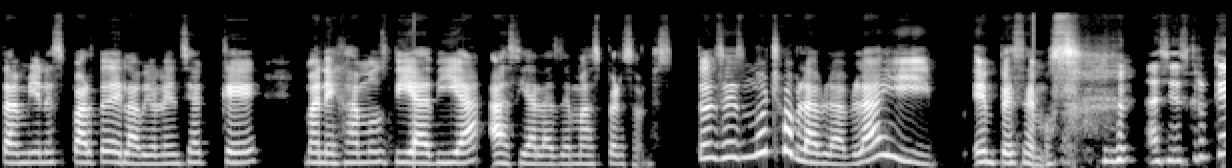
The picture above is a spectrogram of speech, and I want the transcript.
también es parte de la violencia que manejamos día a día hacia las demás personas. Entonces, mucho bla, bla, bla y empecemos. Así es, creo que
